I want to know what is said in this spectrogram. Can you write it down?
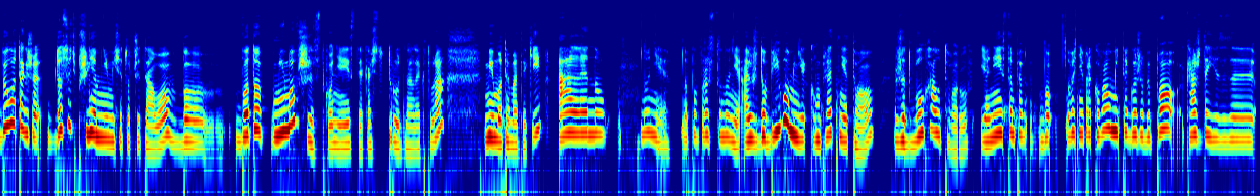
Było tak, że dosyć przyjemnie mi się to czytało, bo, bo to mimo wszystko nie jest jakaś trudna lektura, mimo tematyki, ale no, no nie, no po prostu no nie. A już dobiło mnie kompletnie to, że dwóch autorów, ja nie jestem pewna, bo właśnie brakowało mi tego, żeby po każdej z,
